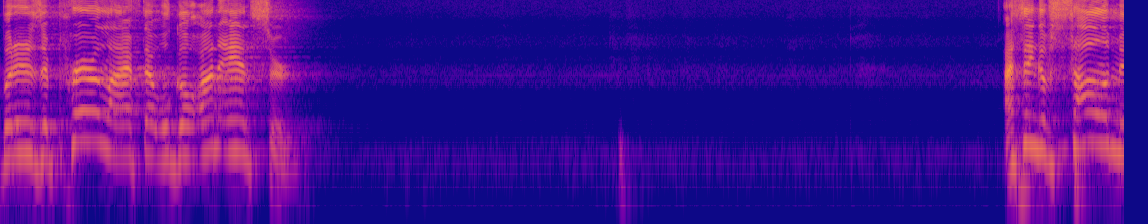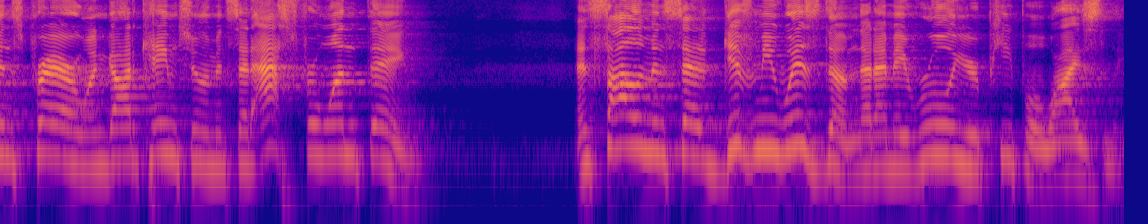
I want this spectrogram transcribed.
but it is a prayer life that will go unanswered. I think of Solomon's prayer when God came to him and said, Ask for one thing. And Solomon said, Give me wisdom that I may rule your people wisely.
